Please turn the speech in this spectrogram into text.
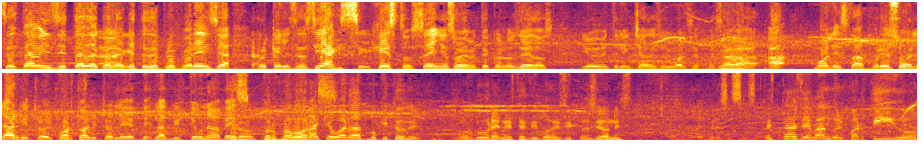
Se estaba incitando con la gente de preferencia porque les hacía gestos, señas, obviamente con los dedos y obviamente la hinchada eso igual se empezaba a molestar. Por eso el árbitro, el cuarto árbitro, le, advirtió una vez. Pero por favor, no hay que guardar un poquito de gordura en este tipo de situaciones. Te estás llevando el partido.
